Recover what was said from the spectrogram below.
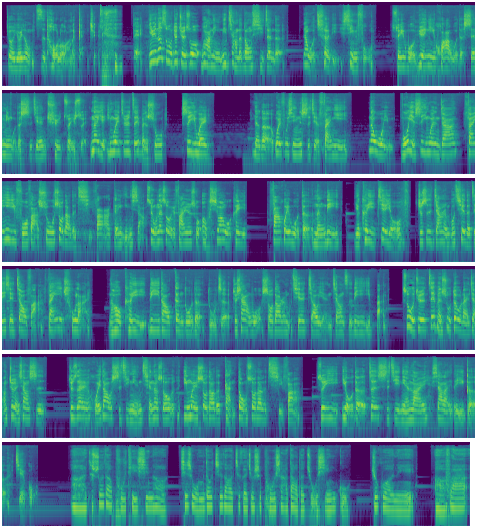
就有一种自投罗网的感觉。对，因为那时候我就觉得说，哇，你你讲的东西真的让我彻底幸福。所以我愿意花我的生命、我的时间去追随。那也因为就是这本书是一位那个魏复兴师姐翻译，那我我也是因为人家翻译佛法书受到的启发跟影响，所以我那时候也发愿说，哦，希望我可以发挥我的能力，也可以借由就是将仁波切的这些教法翻译出来，然后可以利益到更多的读者，就像我受到仁波切教言这样子利益一般。所以我觉得这本书对我来讲就很像是就是在回到十几年前的时候，因为受到的感动，受到的启发，所以有的这十几年来下来的一个结果。啊，说到菩提心哈，其实我们都知道，这个就是菩萨道的主心骨。如果你啊发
